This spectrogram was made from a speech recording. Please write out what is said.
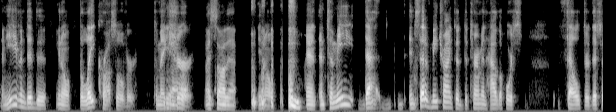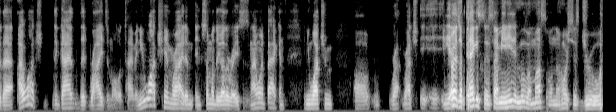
And he even did the, you know, the late crossover to make Yeah. sure, I saw that. you know. and and to me, that instead of me trying to determine how the horse felt or this or that, I watched the guy that rides him all the time. And you watch him ride him in some of the other races. And I went back and, and you watch him uh ro- watch yeah, Oh, the Pegasus. I mean, he didn't move a muscle, and the horse just drew away.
